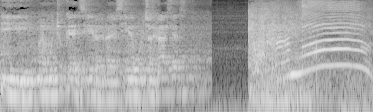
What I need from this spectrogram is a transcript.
y no hay mucho que decir, agradecido, muchas gracias. Vamos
